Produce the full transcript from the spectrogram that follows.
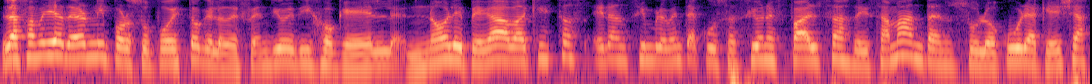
La familia de Ernie por supuesto que lo defendió y dijo que él no le pegaba, que estos eran simplemente acusaciones falsas de Samantha en su locura, que ella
